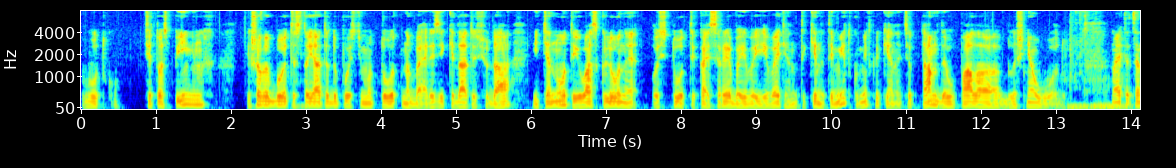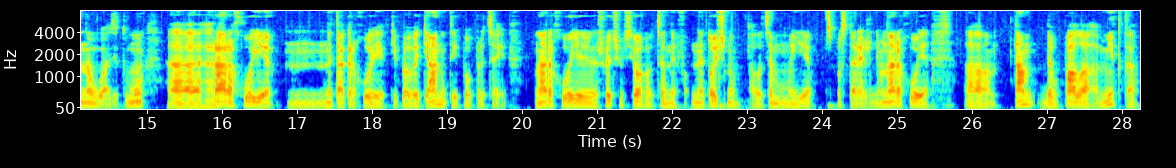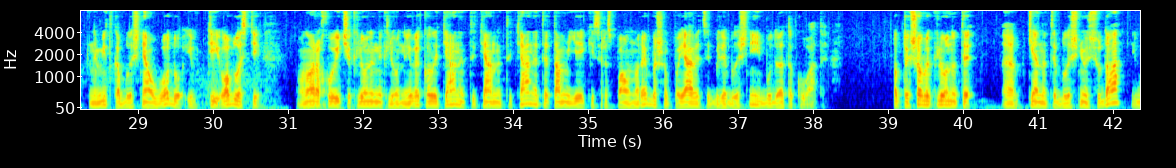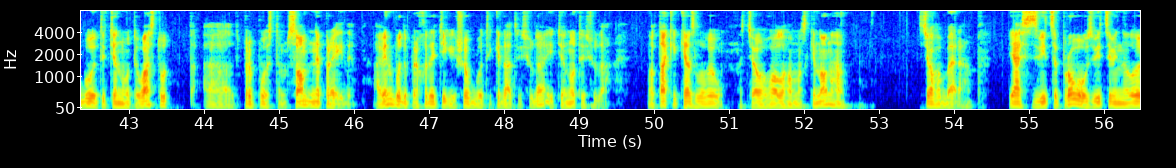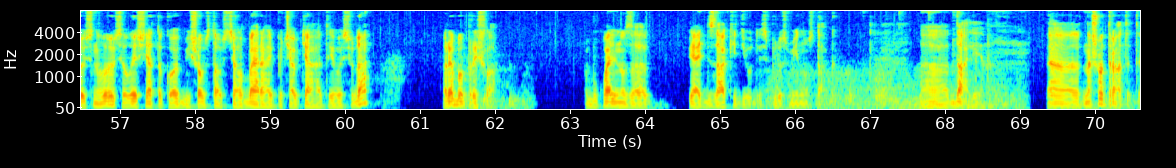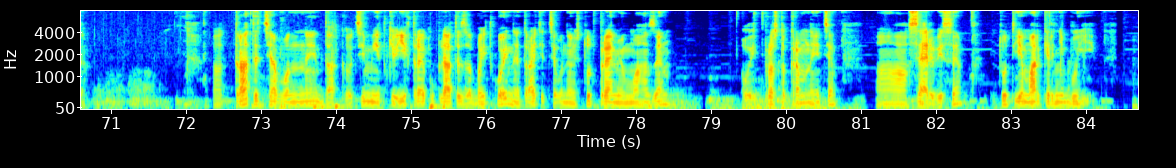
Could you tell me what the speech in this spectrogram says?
вудку. Чи то спінінг. Якщо ви будете стояти, допустимо, тут, на березі, кидати сюди і тягнути, і у вас клюне ось тут якась риба, і ви її витягнете, кинете мітку, мітка кинеться там, де упала блешня в воду. Майте це на увазі. Тому е, гра рахує, не так рахує, як типу, ви тягнете, і попри це. Вона рахує швидше всього, це не, не точно, але це моє спостереження. Вона рахує а, там, де впала мітка, не мітка, а блишня у воду, і в тій області воно рахує, чи клюне, не клюне. І ви коли тянете, тянете, тянете, там є якийсь респаун риби, що появиться біля блишні і буде атакувати. Тобто, якщо ви клюнете, е, кинете блишню сюди і будете тягнути, у вас тут, е, припустимо, сом не прийде. А він буде приходити тільки, якщо ви будете кидати сюди і тягнути сюди. Отак як я зловив з цього голого маскінонга з цього берега. Я звідси пробував, звідси він не ловився, не ловився, лише я тако обійшов, став з цього берега і почав тягати його сюди. Риба прийшла. Буквально за 5 закидів, десь плюс-мінус так. Е, далі. Е, на що тратити? Е, Тратяться вони, так, оці мітки. Їх треба купляти за байткоїни, тратяться вони ось тут преміум магазин. Ой, просто крамниця, а, сервіси. Тут є маркерні бої.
